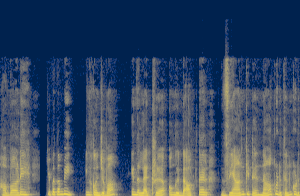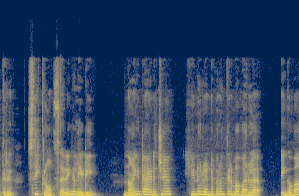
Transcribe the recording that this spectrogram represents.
அப்பாடி. இப்போ தம்பி இங்கே கொஞ்சம் வா. இந்த லெட்டரை உங்கள் டாக்டர் ஜியான் கிட்ட நான் கொடுத்தேன்னு கொடுத்துரு. சீக்கிரம். சரிங்க லேடி நைட் ஆயிடுச்சு. இன்னும் ரெண்டு பேரும் திரும்ப வரல. இங்கே வா.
